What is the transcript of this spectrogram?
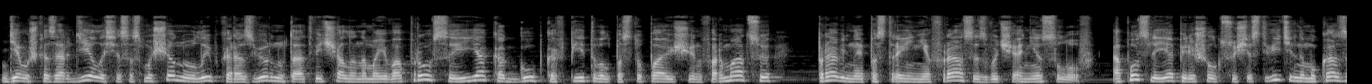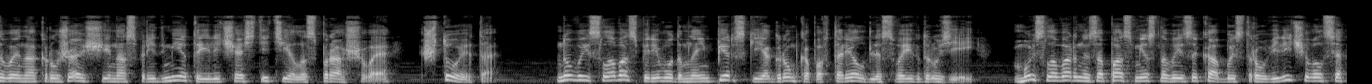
Девушка зарделась и со смущенной улыбкой развернуто отвечала на мои вопросы, и я, как губка, впитывал поступающую информацию – правильное построение фраз и звучание слов. А после я перешел к существительным, указывая на окружающие нас предметы или части тела, спрашивая «Что это?». Новые слова с переводом на имперский я громко повторял для своих друзей. Мой словарный запас местного языка быстро увеличивался,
